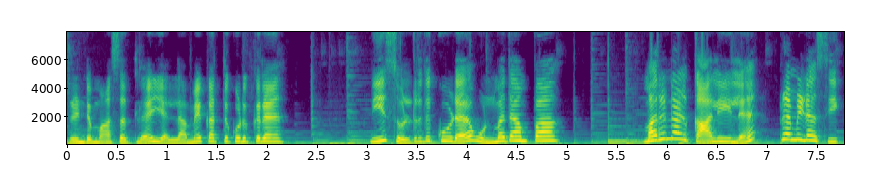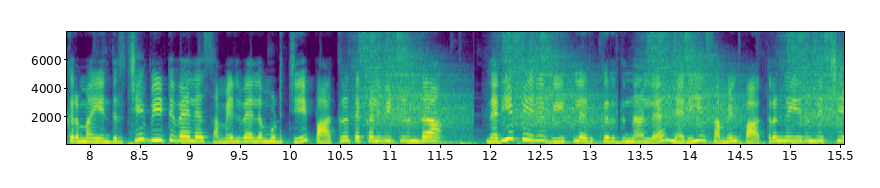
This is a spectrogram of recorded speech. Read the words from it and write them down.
ரெண்டு மாசத்துல எல்லாமே கத்து கொடுக்குறேன். நீ சொல்றது கூட உண்மைதான்ப்பா. மறுநாள் காலையில பிரமிடா சீக்கிரமா எந்திரிச்சு வீட்டு வேலை சமையல் வேலை முடிச்சு பாத்திரத்தை கழுவிட்டு இருந்தா நிறைய பேர் வீட்டில் இருக்கிறதுனால நிறைய சமையல் பாத்திரங்க இருந்துச்சு.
